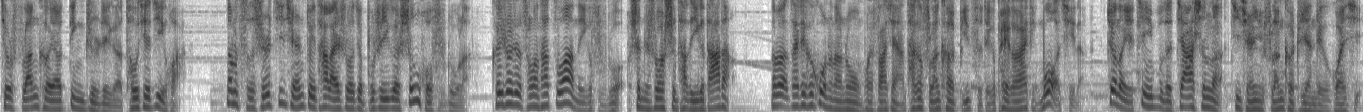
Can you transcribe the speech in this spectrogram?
就是弗兰克要定制这个偷窃计划。那么此时，机器人对他来说就不是一个生活辅助了，可以说就成了他作案的一个辅助，甚至说是他的一个搭档。那么在这个过程当中，我们会发现啊，他跟弗兰克彼此这个配合还挺默契的，这呢也进一步的加深了机器人与弗兰克之间这个关系。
